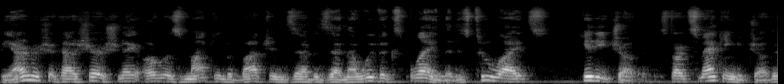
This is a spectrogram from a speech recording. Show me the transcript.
Now we've explained that as two lights hit each other, start smacking each other,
